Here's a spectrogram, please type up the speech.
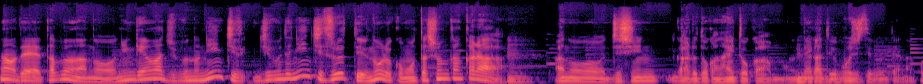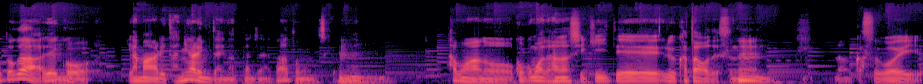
なので多分あの人間は自分の認知自分で認知するっていう能力を持った瞬間から、うんあの自信があるとかないとかもうネガティブポジティブみたいなことが、でこう山あり谷ありみたいになったんじゃないかなと思うんですけどね。多分あのここまで話聞いてる方はですね、うん。なんかすごい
